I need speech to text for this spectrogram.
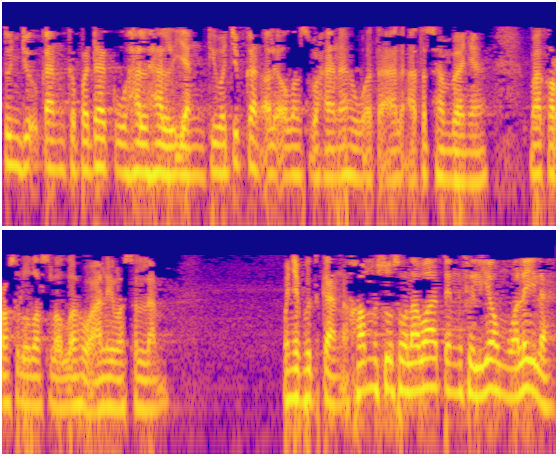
tunjukkan kepadaku hal-hal yang diwajibkan oleh Allah Subhanahu wa taala atas hambanya." Maka Rasulullah sallallahu alaihi wasallam menyebutkan khamsu shalawatin fil yaum wa lailah.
